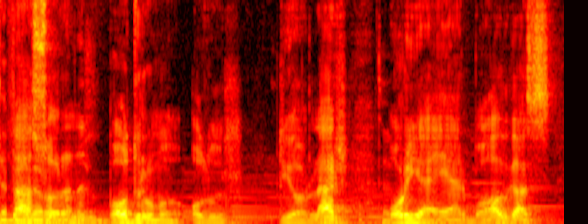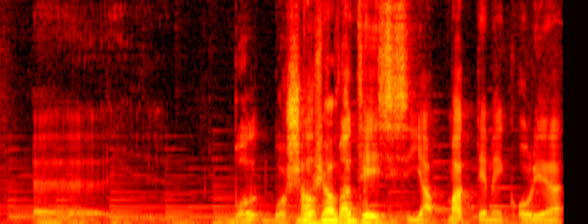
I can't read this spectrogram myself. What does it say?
e, bundan sonranın olmalı. Bodrum'u olur diyorlar. Oraya eğer doğalgaz e, bo- boşaltma Boşaltım. tesisi yapmak demek oraya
